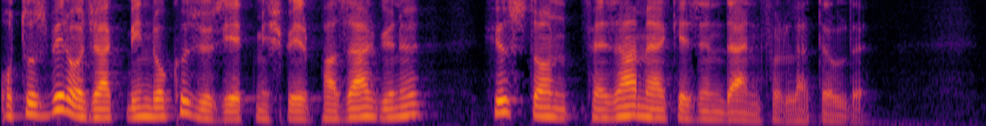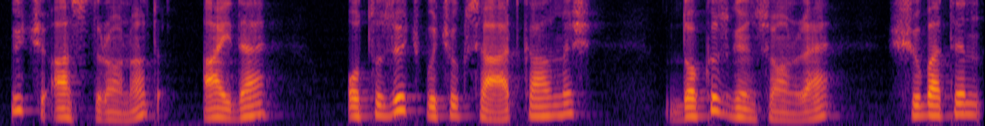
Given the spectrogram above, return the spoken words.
31 Ocak 1971 pazar günü Houston Feza Merkezi'nden fırlatıldı. Üç astronot ayda 33 buçuk saat kalmış, 9 gün sonra Şubat'ın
